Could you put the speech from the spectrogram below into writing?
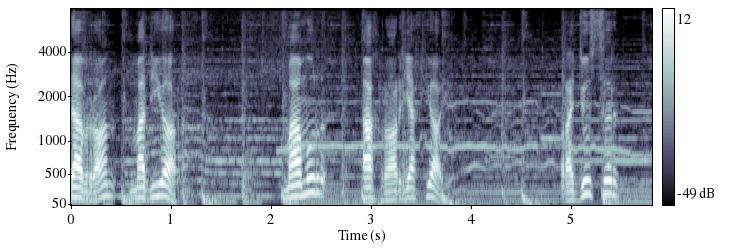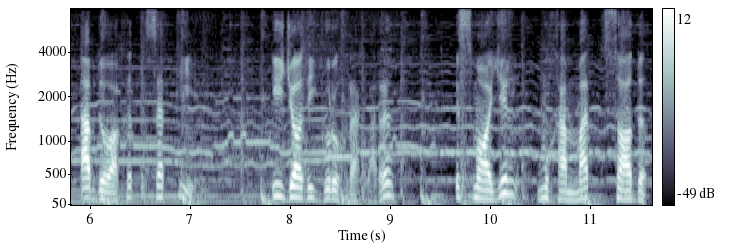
davron madiyorov ma'mur ahror yahyoyev prodyuser abduvohid sattiyev ijodiy guruh rahbari ismoil muhammad sodiq.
